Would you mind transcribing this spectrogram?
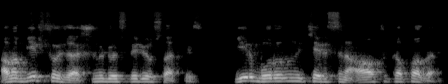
Ama bir çocuğa şunu gösteriyorsak biz, bir borunun içerisine altı kapalı,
